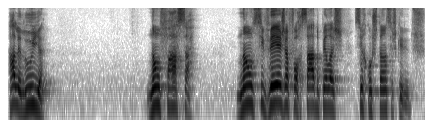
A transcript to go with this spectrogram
aleluia. Não faça, não se veja forçado pelas circunstâncias, queridos.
